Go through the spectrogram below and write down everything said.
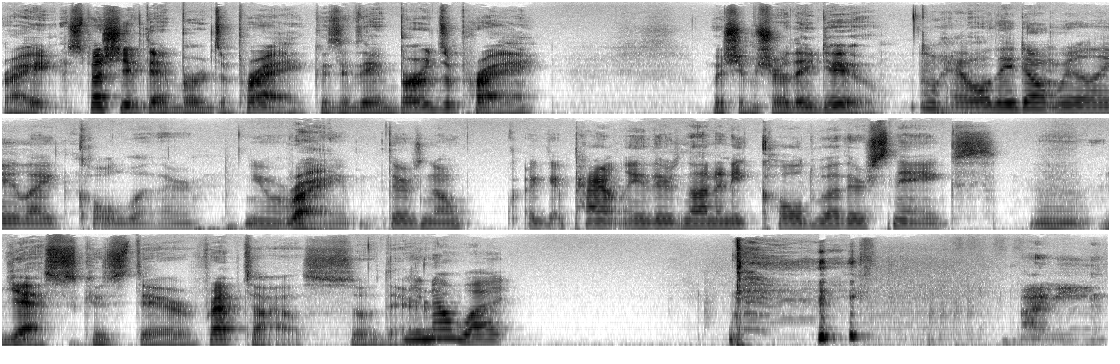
right? Especially if they have birds of prey. Because if they have birds of prey, which I'm sure they do. Okay, well, they don't really like cold weather. You're Right. right. There's no. Apparently, there's not any cold weather snakes. Yes, because they're reptiles, so they're. You know what? I mean,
